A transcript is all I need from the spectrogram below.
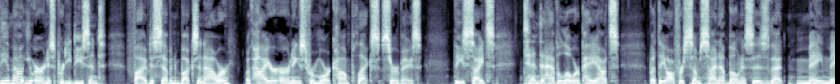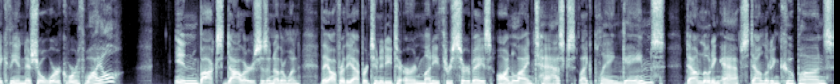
the amount you earn is pretty decent, 5 to 7 bucks an hour, with higher earnings for more complex surveys. These sites tend to have lower payouts, but they offer some sign up bonuses that may make the initial work worthwhile. Inbox Dollars is another one. They offer the opportunity to earn money through surveys, online tasks like playing games, downloading apps, downloading coupons,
